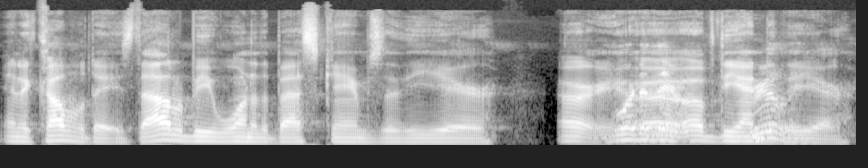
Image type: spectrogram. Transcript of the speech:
in a couple days. That'll be one of the best games of the year, or What are they- uh, of the end of the year.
